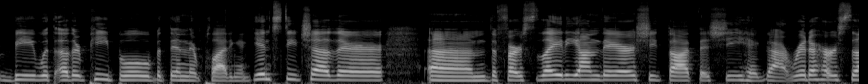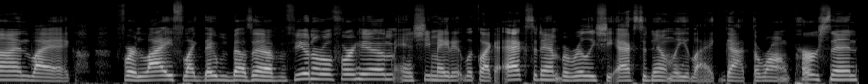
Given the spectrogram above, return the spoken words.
be with other people, but then they're plotting against each other. Um, the first lady on there, she thought that she had got rid of her son, like for life, like they was about to have a funeral for him, and she made it look like an accident, but really she accidentally like got the wrong person.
